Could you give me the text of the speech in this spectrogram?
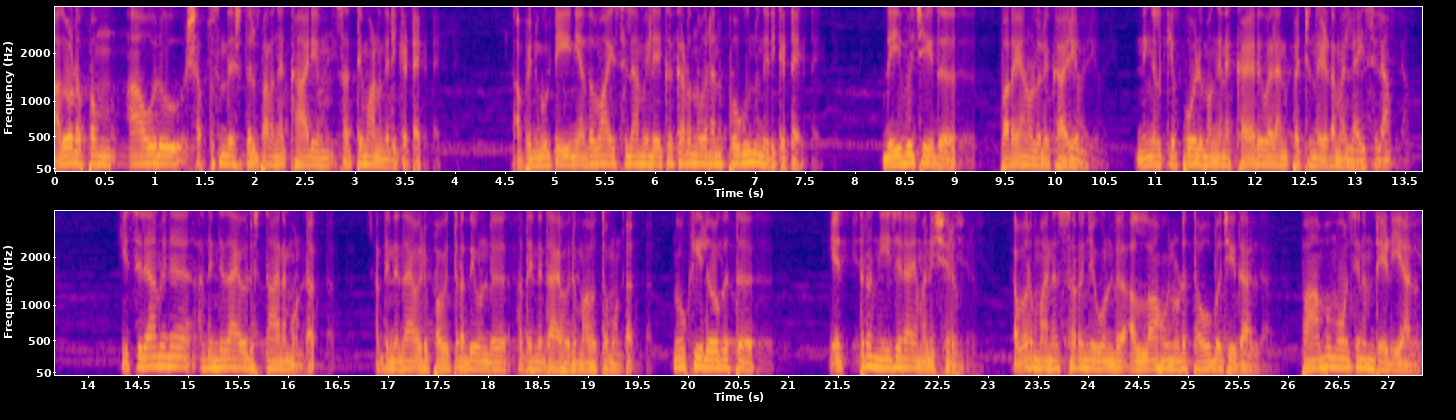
അതോടൊപ്പം ആ ഒരു ശബ്ദ സന്ദേശത്തിൽ പറഞ്ഞ കാര്യം സത്യമാണെന്നിരിക്കട്ടെ. ആ പെൺകുട്ടി ഇനി അഥവാ ഇസ്ലാമിലേക്ക് കടന്നു വരാൻ പോകുന്നെന്നിരിക്കട്ടെ ദയവ് ചെയ്ത് പറയാനുള്ളൊരു കാര്യം. നിങ്ങൾക്ക് എപ്പോഴും അങ്ങനെ കയറി വരാൻ പറ്റുന്ന ഇടമല്ല ഇസ്ലാം. ഇസ്ലാമിന് അതിന്റെതായ ഒരു സ്ഥാനമുണ്ട്. അതിന്റെതായ ഒരു പവിത്രതയുണ്ട്. അതിന്റെതായ ഒരു മഹത്വമുണ്ട്. നോക്കി ലോകത്ത് എത്ര നീചരായ മനുഷ്യരും. അവർ മനസ്സറിഞ്ഞുകൊണ്ട് അള്ളാഹുവിനോട് തൗബ ചെയ്താൽ പാപമോചനം തേടിയാൽ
